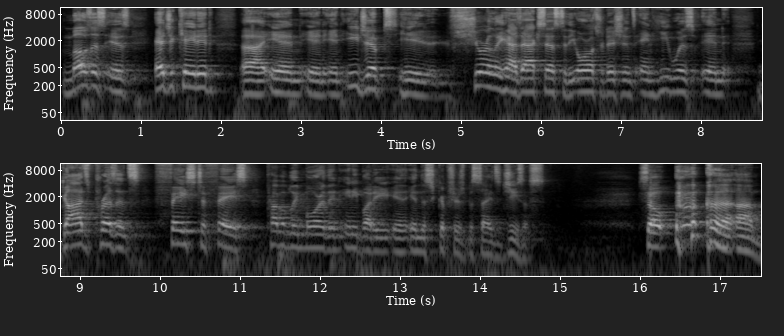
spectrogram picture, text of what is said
Moses is educated uh, in, in, in Egypt. He surely has access to the oral traditions, and he was in God's presence face to face, probably more than anybody in, in the scriptures besides Jesus. So, um,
